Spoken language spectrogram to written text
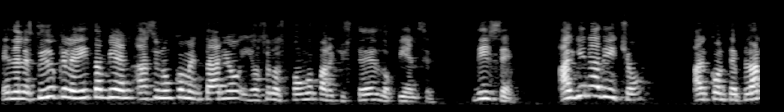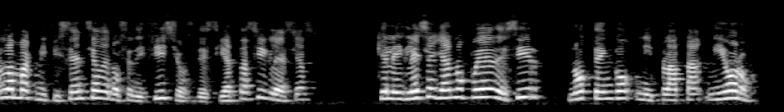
en el estudio que leí también hacen un comentario y yo se los pongo para que ustedes lo piensen. Dice, alguien ha dicho, al contemplar la magnificencia de los edificios de ciertas iglesias, que la iglesia ya no puede decir, no tengo ni plata ni oro.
